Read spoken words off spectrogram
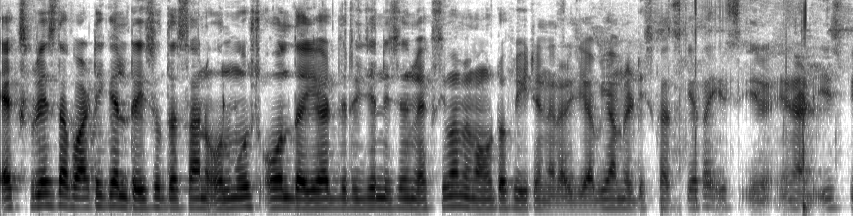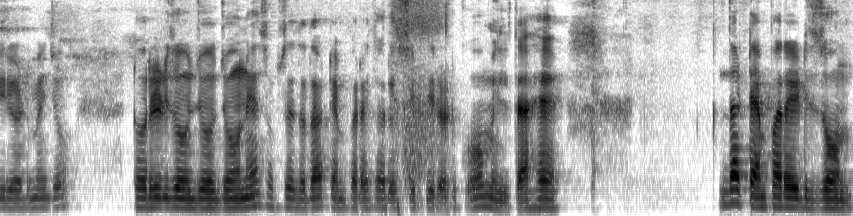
Experience the particle rays of the sun almost all the year the region is maximum amount of heat energy अभी हमने डिस्कस किया था इस इस पीरियड में जो टोरिड जोन जो जोन है, सबसे ज़्यादा टेम्परेचर इसी पीरियड को मिलता है। The temperate zone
